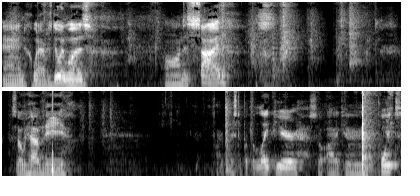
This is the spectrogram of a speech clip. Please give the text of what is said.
And what I was doing was on this side, so we have the fireplace to put the light here so I can point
